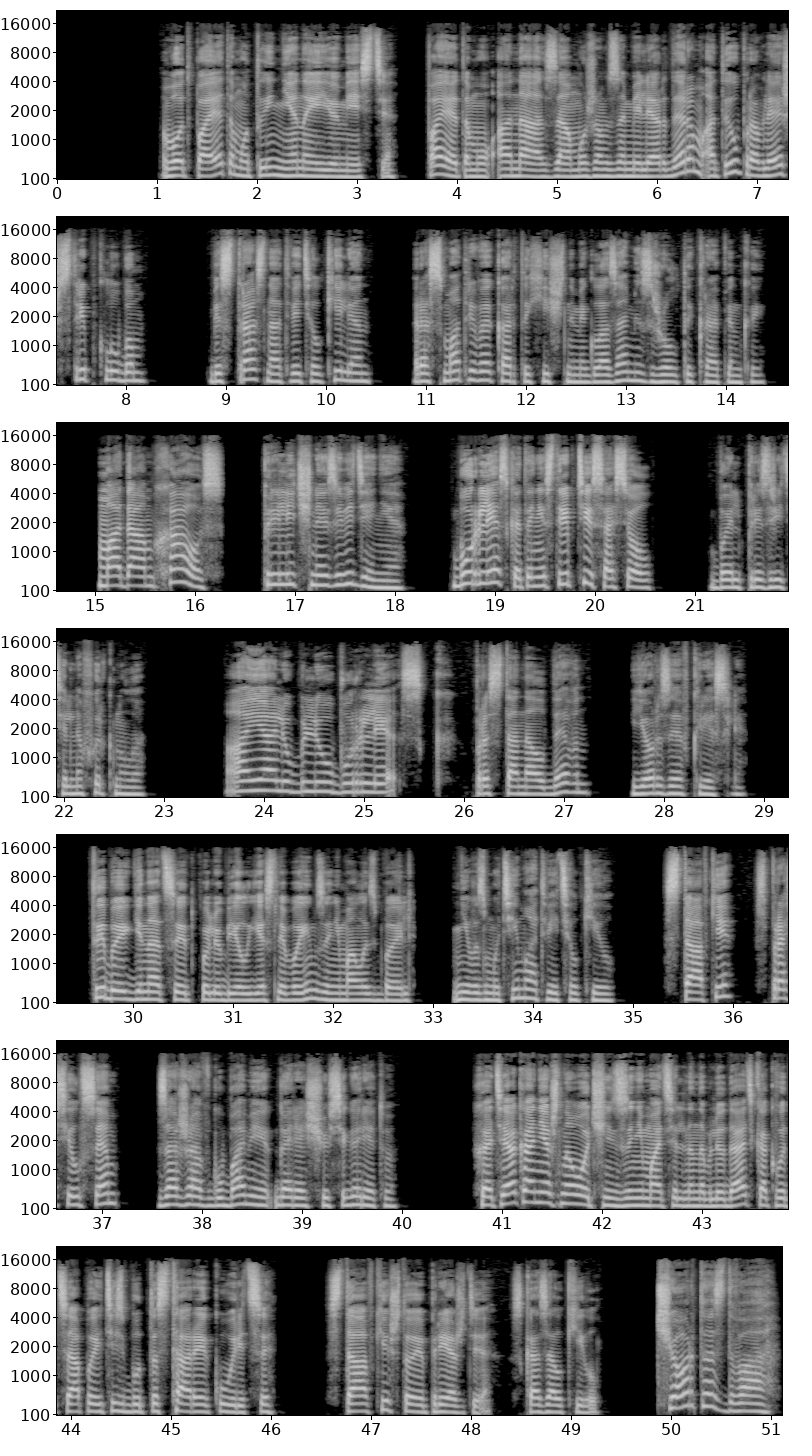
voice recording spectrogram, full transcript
Вот поэтому ты не на ее месте. Поэтому она замужем за миллиардером, а ты управляешь стрип-клубом. Бесстрастно ответил Киллиан, рассматривая карты хищными глазами с желтой крапинкой. «Мадам Хаос — приличное заведение. Бурлеск — это не стриптиз, осел!» Белль презрительно фыркнула. «А я люблю бурлеск», — простонал Девон, ерзая в кресле. «Ты бы и геноцид полюбил, если бы им занималась Белль», — невозмутимо ответил Килл. «Ставки?» — спросил Сэм, зажав губами горящую сигарету. «Хотя, конечно, очень занимательно наблюдать, как вы цапаетесь, будто старые курицы. Ставки, что и прежде», — сказал Килл. «Чёрта с два.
